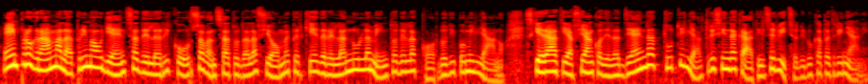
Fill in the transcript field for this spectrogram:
è in programma la prima udienza del ricorso avanzato dalla Fiome per chiedere l'annullamento dell'accordo di Pomigliano schierati a fianco dell'azienda tutti gli altri sindacati. Il servizio di Luca Patrignani.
